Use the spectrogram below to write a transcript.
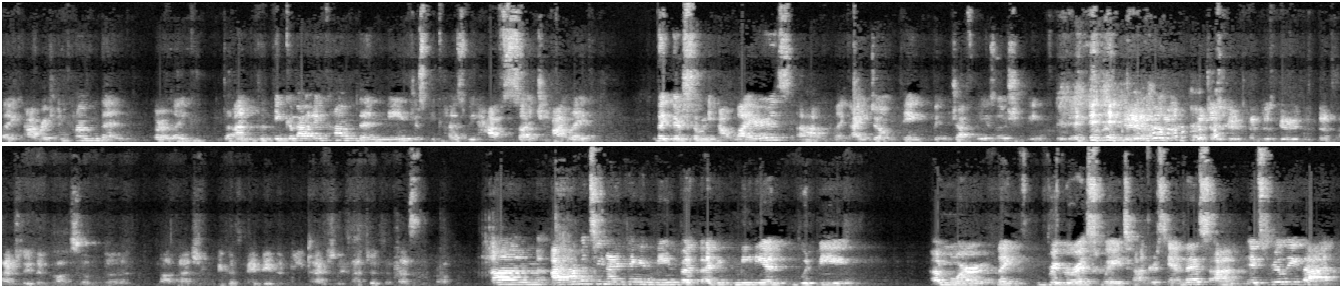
like average income than or like to, um, to think about income than mean just because we have such high like like there's so many outliers. Um, like I don't think Jeff Bezos should be included. Yeah, I'm just curious, I'm just curious if that's actually the cause of the not matching, because maybe the mean actually matches and that's the problem. Um, I haven't seen anything in mean, but I think median would be a more like rigorous way to understand this. Um, it's really that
